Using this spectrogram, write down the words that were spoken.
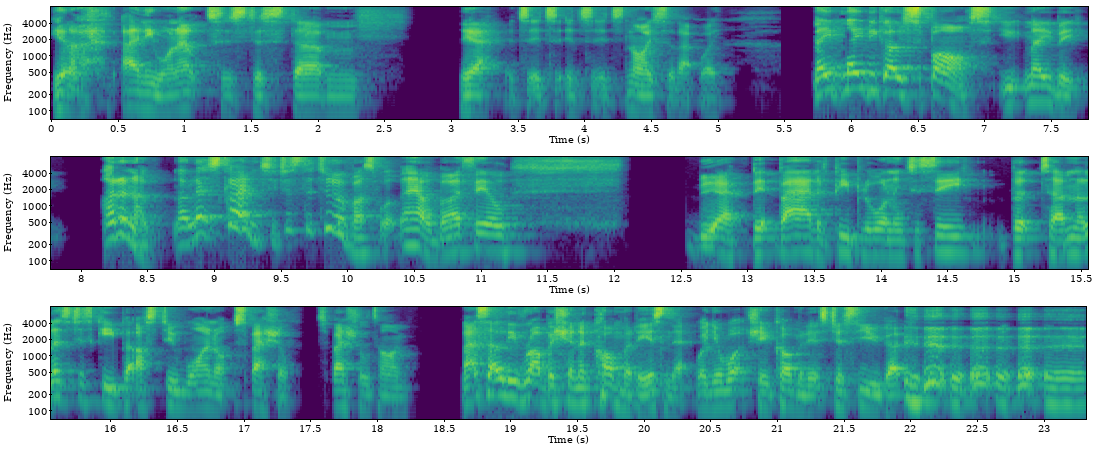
you know anyone else is just um yeah it's it's it's it's nicer that way. Maybe maybe go sparse. You, maybe I don't know. No, let's go empty. Just the two of us. What the hell? But I feel yeah, a bit bad if people are wanting to see. But um, let's just keep it us two. Why not? Special, special time. That's only rubbish in a comedy, isn't it? When you're watching a comedy, it's just you go.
